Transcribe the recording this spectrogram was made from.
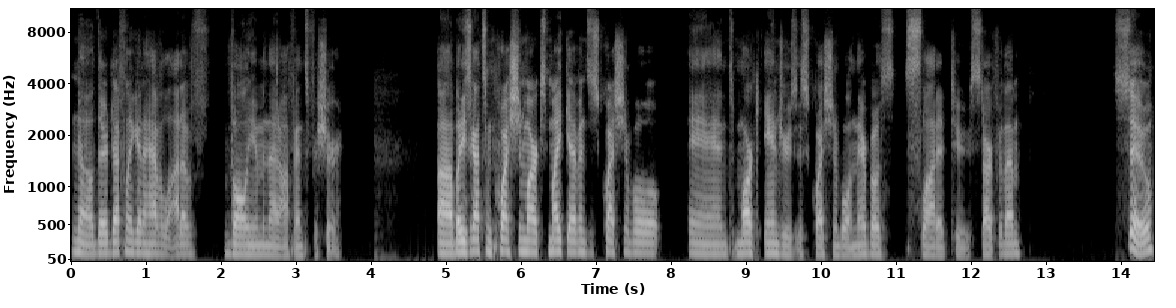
no, they're definitely going to have a lot of volume in that offense for sure. Uh, but he's got some question marks. Mike Evans is questionable, and Mark Andrews is questionable, and they're both slotted to start for them. So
